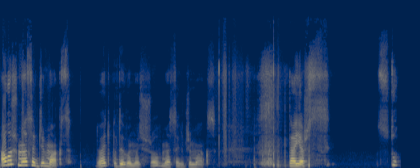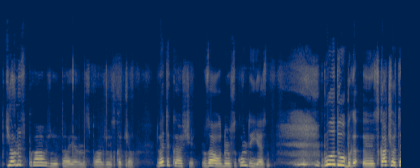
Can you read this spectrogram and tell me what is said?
Або ж Messenger Max. Давайте подивимось, що в Messenger Max. Та я ж. Стоп, я не справжній, та я не справжній скачав. Давайте краще. За одну секунду я буду бра- е, скачувати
